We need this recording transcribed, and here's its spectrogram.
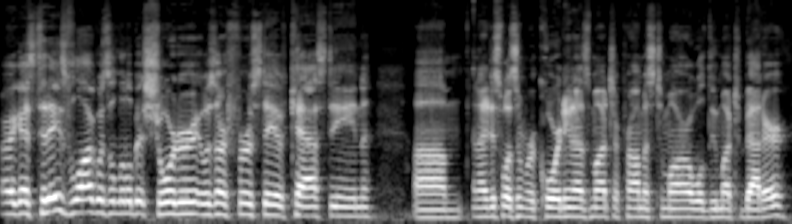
All right, guys. Today's vlog was a little bit shorter. It was our first day of casting, um, and I just wasn't recording as much. I promise tomorrow we'll do much better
